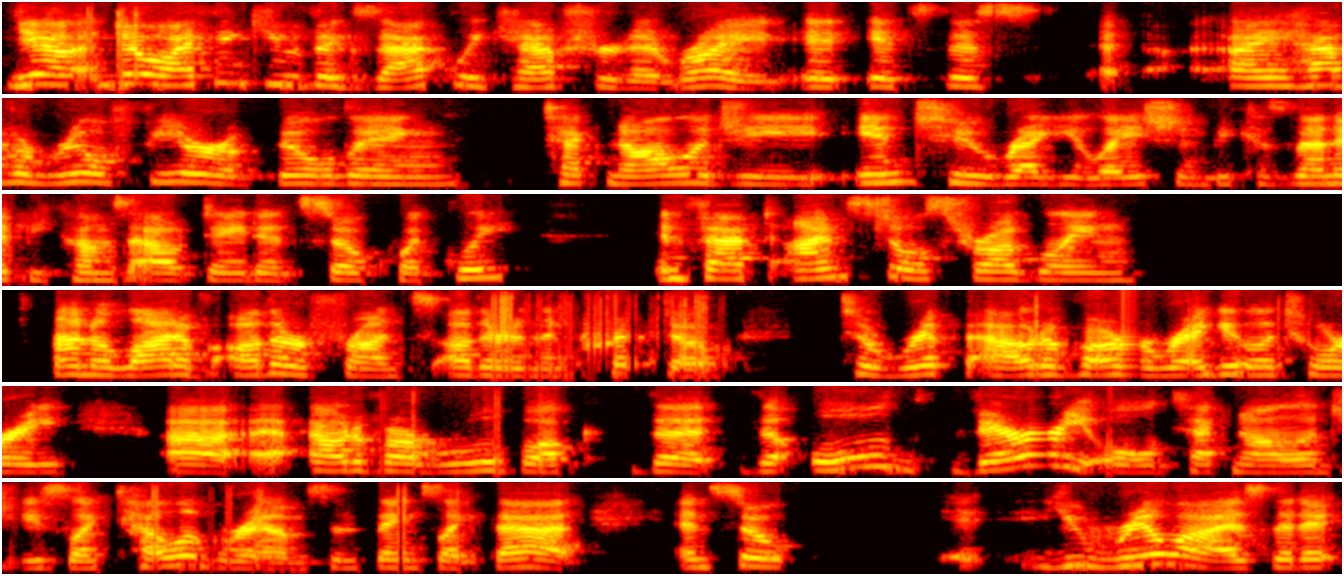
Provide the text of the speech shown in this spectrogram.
Yeah, no, I think you've exactly captured it right. It, it's this, I have a real fear of building technology into regulation because then it becomes outdated so quickly. In fact, I'm still struggling on a lot of other fronts other than crypto to rip out of our regulatory uh, out of our rule book the the old very old technologies like telegrams and things like that. And so you realize that it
